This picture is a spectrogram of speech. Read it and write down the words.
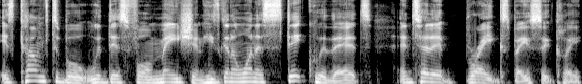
is comfortable with this formation. He's going to want to stick with it until it breaks, basically.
